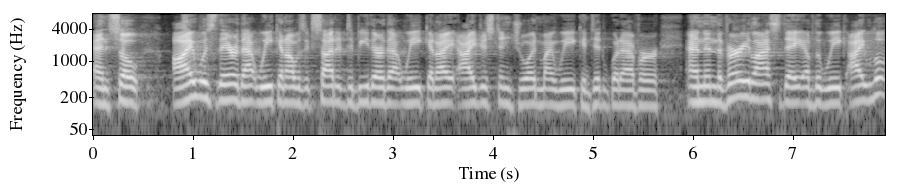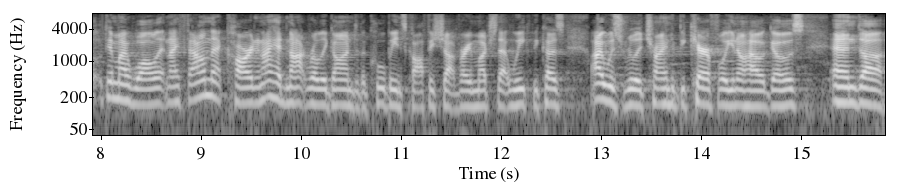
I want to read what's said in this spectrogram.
and so I was there that week, and I was excited to be there that week, and I, I just enjoyed my week and did whatever. And then the very last day of the week, I looked in my wallet and I found that card, and I had not really gone to the Cool Beans coffee shop very much that week because I was really trying to be careful. You know how it goes, and. Uh,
